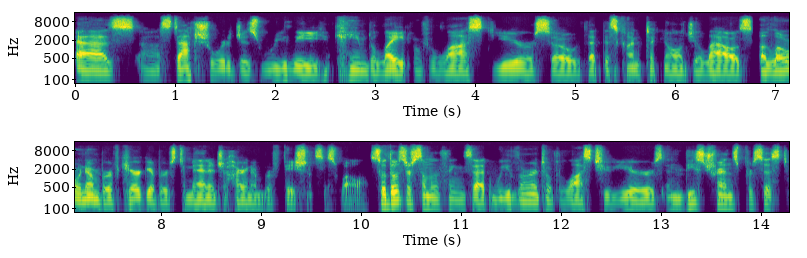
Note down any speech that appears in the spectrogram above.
as uh, staff shortages really came to light over the last year or so, that this kind of technology allows a lower number of caregivers to manage a higher number of patients as well. So, those are some of the things that we learned over the last two years, and these trends persist.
